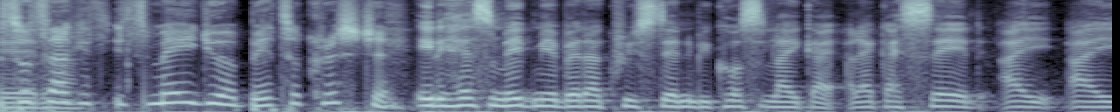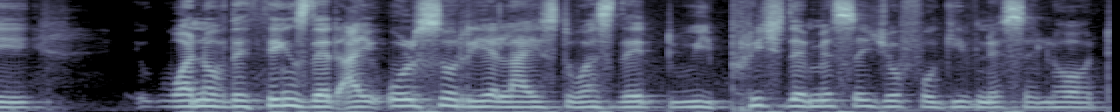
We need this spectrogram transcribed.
so it's like it's, it's made you a better Christian. it has made me a better Christian because, like I like I said, I I one of the things that I also realized was that we preach the message of forgiveness a lot.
